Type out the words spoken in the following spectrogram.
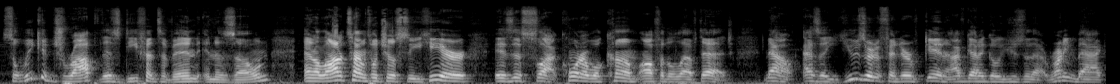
So we could drop this defensive end in a zone, and a lot of times what you'll see here is this slot corner will come off of the left edge. Now, as a user defender, again, I've got to go user that running back,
